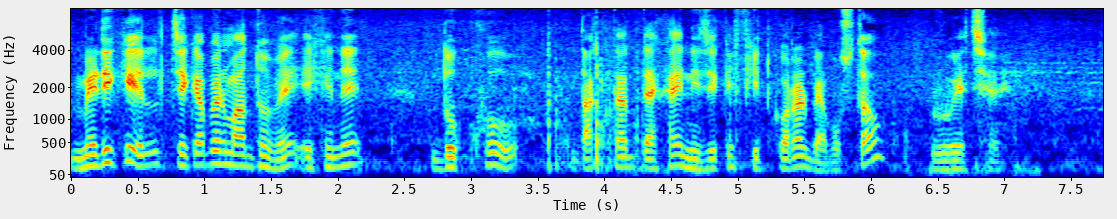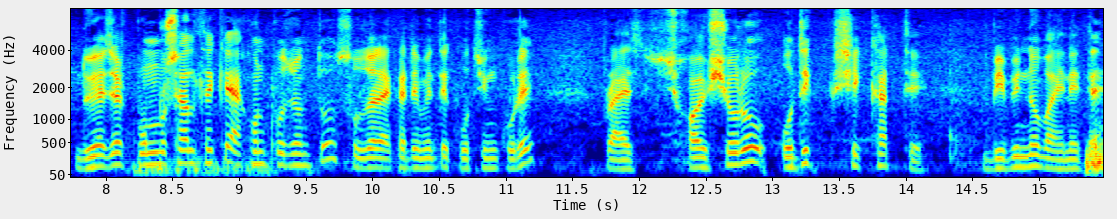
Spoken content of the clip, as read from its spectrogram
মেডিকেল চেক মাধ্যমে এখানে দক্ষ ডাক্তার দেখায় নিজেকে ফিট করার ব্যবস্থাও রয়েছে। দু হাজার পনেরো সাল থেকে এখন পর্যন্ত সোজার একাডেমিতে কোচিং করে প্রায় ছয়শোরও অধিক শিক্ষার্থী বিভিন্ন বাহিনীতে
